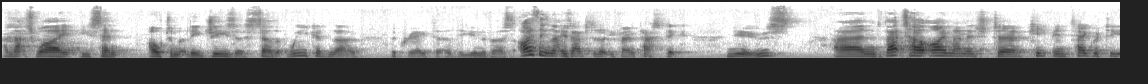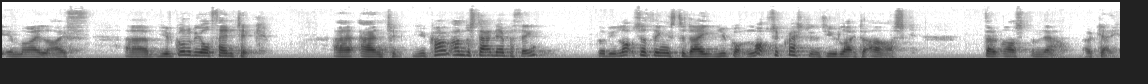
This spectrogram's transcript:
And that's why he sent ultimately Jesus, so that we could know the creator of the universe. I think that is absolutely fantastic news. And that's how I managed to keep integrity in my life. Uh, you've got to be authentic. Uh, and to, you can't understand everything. There'll be lots of things today. You've got lots of questions you'd like to ask. Don't ask them now, okay?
